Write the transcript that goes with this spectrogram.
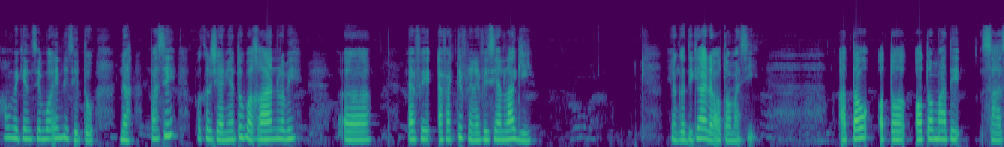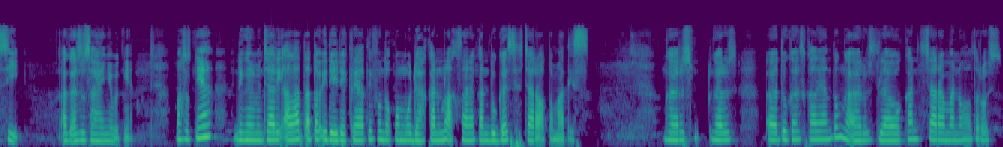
kamu bikin simpul ini di situ. Nah pasti pekerjaannya tuh bakalan lebih uh, efektif dan efisien lagi. Yang ketiga ada otomasi atau oto otomatisasi. Agak susah ya nyebutnya Maksudnya dengan mencari alat atau ide-ide kreatif untuk memudahkan melaksanakan tugas secara otomatis. Nggak harus nggak harus uh, tugas kalian tuh nggak harus dilakukan secara manual terus.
